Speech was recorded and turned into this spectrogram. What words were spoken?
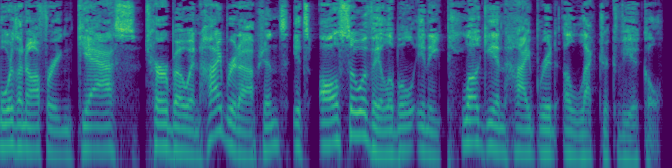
More than offering gas, turbo, and hybrid options, it's also available in a plug-in hybrid electric vehicle.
